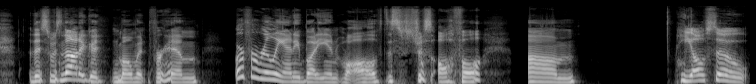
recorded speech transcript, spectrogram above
this was not a good moment for him or for really anybody involved. This was just awful. Um, he also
